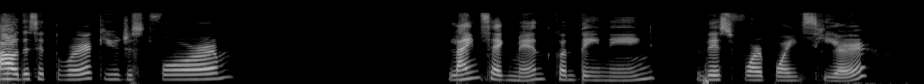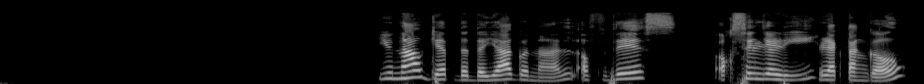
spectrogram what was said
How does it work? You just form line segment containing these four points here. You now get the diagonal of this auxiliary rectangle.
